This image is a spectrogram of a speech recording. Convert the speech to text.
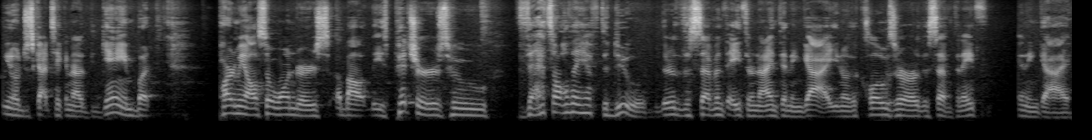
you know just got taken out of the game, but part of me also wonders about these pitchers who that's all they have to do. They're the seventh, eighth, or ninth inning guy, you know, the closer or the seventh and eighth inning guy,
